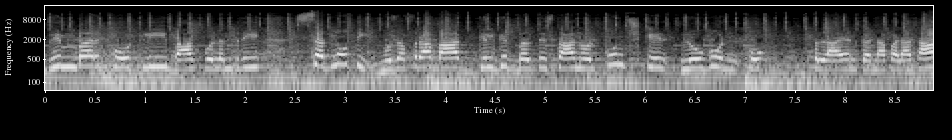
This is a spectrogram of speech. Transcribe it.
भिम्बर, कोटली बागपोलंदरी सदनोती, मुजफ्फराबाद, गिलगित, बल्तिस्तान और पुंछ के लोगों को पलायन करना पड़ा था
